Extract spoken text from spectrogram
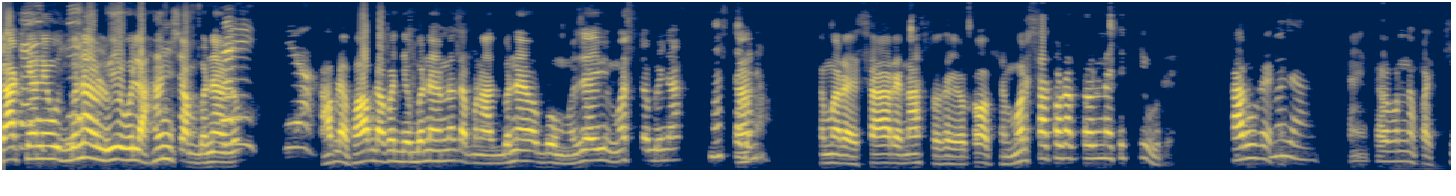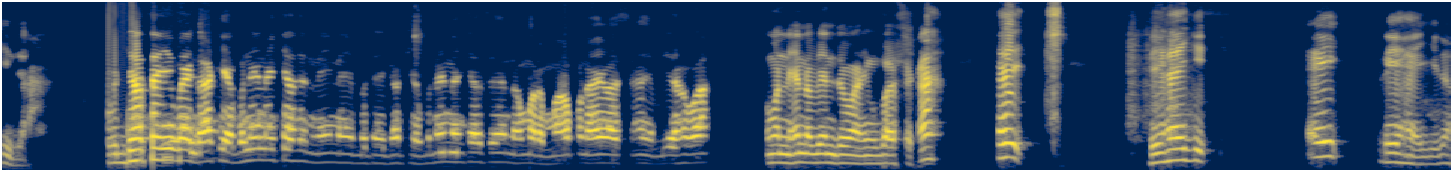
ગાંઠિયા ને એવું જ બનાવેલું એ ઓલા હંસામ બનાવેલું. આપણે ફાફડા કોઈ દી બનાવ્યા નતા પણ આજ બનાવ્યા બહુ મજા આવી મસ્ત બન્યા. મસ્ત બન્યા. તમારે સારે નાસ્તો થયો ટોપ છે મરસા થોડાક તળ નાખી કેવું રે? સારું રે મજા આવે. કઈ તળવણ ના પાકી જા થઈ ભાઈ ગાંઠિયા બનાવી નાખ્યા છે નહીં નહીં બધા ગાંઠિયા બનાવી નાખ્યા છે અને અમારા માં પણ આવ્યા છે અહીંયા બેહવા. અમારે એનો બેન જોવા અહીં ઊભા છે કા? એ રેહાઈ ગઈ. એ રેહાઈ ગઈ.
